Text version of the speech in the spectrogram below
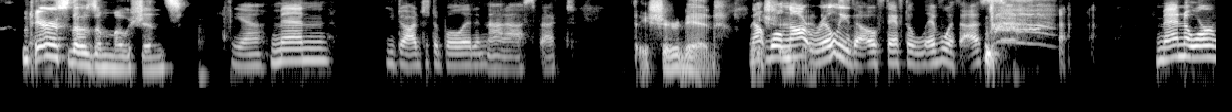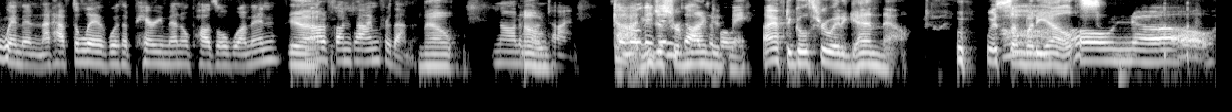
There's those emotions. yeah. Men, you dodged a bullet in that aspect. They sure did. They Not well, not did. really though. If they have to live with us, men or women that have to live with a perimenopausal woman. Yeah. It's not a fun time for them. No, Not a No. fun time. So, no, God, you just didn't dodge a reminded me. I have to go through it again now with somebody else. Oh no.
